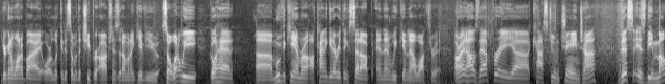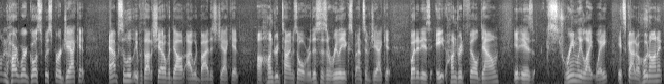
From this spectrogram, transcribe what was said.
you're gonna wanna buy or look into some of the cheaper options that I'm gonna give you. So why don't we go ahead, uh, move the camera, I'll kind of get everything set up and then we can uh, walk through it. All right, how's that for a uh, costume change, huh? This is the Mountain Hardwear Ghost Whisperer jacket. Absolutely, without a shadow of a doubt, I would buy this jacket a hundred times over. This is a really expensive jacket, but it is 800 fill down. It is extremely lightweight. It's got a hood on it.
